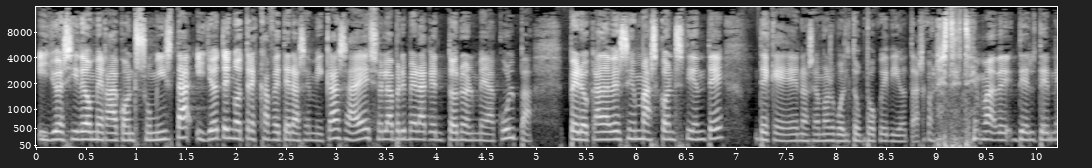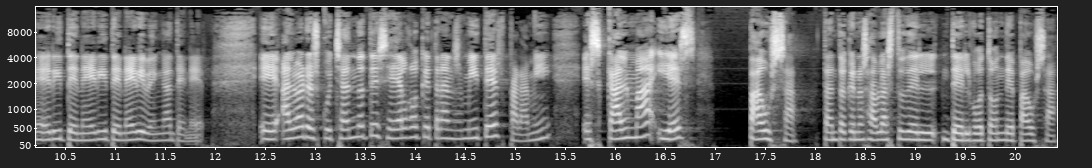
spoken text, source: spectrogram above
Y yo he sido mega consumista y yo tengo tres cafeteras en mi casa, ¿eh? soy la primera que entono el mea culpa, pero cada vez soy más consciente de que nos hemos vuelto un poco idiotas con este tema de, del tener y tener y tener y venga a tener. Eh, Álvaro, escuchándote, si hay algo que transmites, para mí, es calma y es pausa, tanto que nos hablas tú del, botón de pausa.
